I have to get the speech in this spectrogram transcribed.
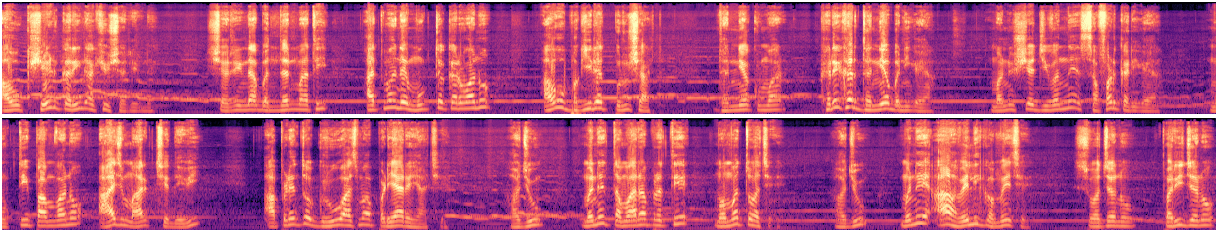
આવું ક્ષીણ કરી નાખ્યું શરીરને. શરીરના બંધનમાંથી આત્માને મુક્ત કરવાનો આવો ભગીરથ પુરુષાર્થ. ધન્ય કુમાર ખરેખર ધન્ય બની ગયા. મનુષ્ય જીવનને સફળ કરી ગયા. મુક્તિ પામવાનો આ જ માર્ગ છે દેવી. આપણે તો ગૃહવાસમાં પડ્યા રહ્યા છીએ. હજુ મને તમારા પ્રત્યે મમત્વ છે. હજુ મને આ હવેલી ગમે છે. સ્વજનો, પરિજનો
